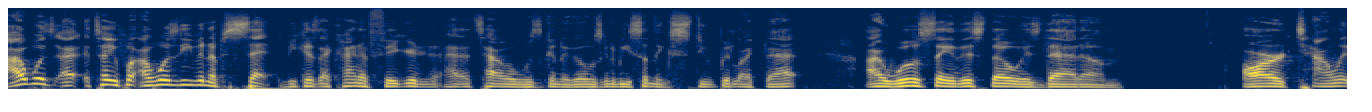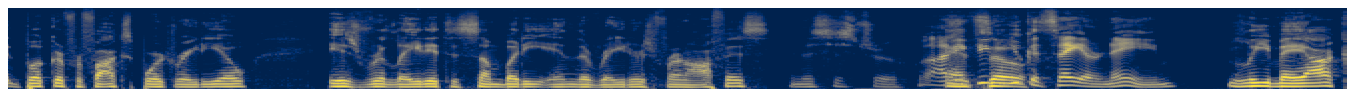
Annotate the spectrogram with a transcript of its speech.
I was, I tell you what, I wasn't even upset because I kind of figured that's how it was going to go. It was going to be something stupid like that. I will say this though is that um, our talent booker for Fox Sports Radio is related to somebody in the Raiders front office. This is true. I mean, so- you could say her name. Lee Mayock.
